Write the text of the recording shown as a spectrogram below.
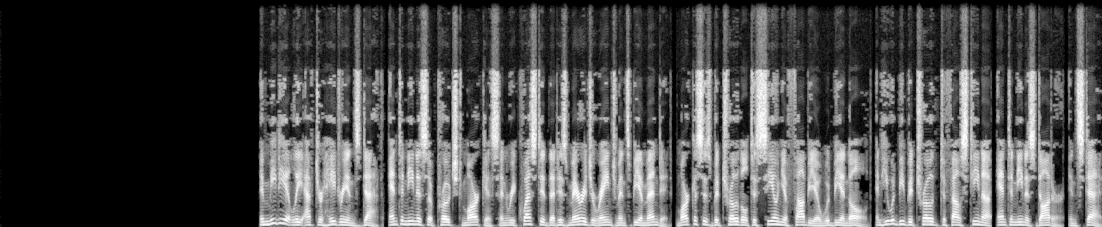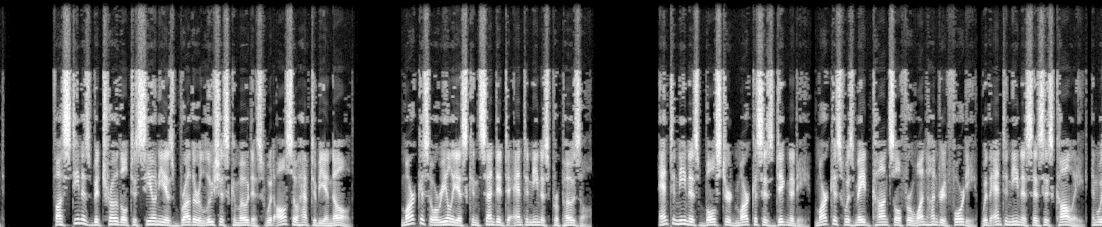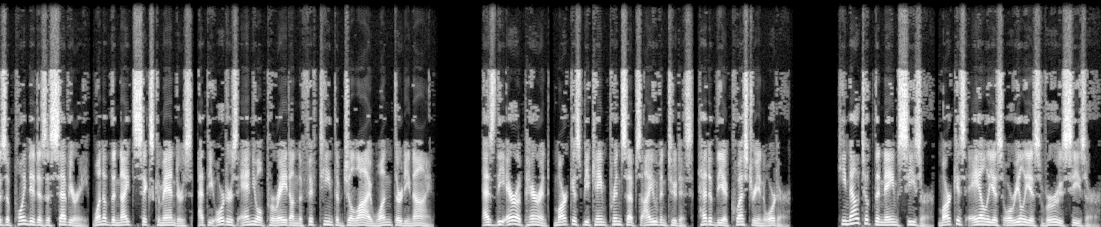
Immediately after Hadrian's death, Antoninus approached Marcus and requested that his marriage arrangements be amended. Marcus's betrothal to Ceionia Fabia would be annulled, and he would be betrothed to Faustina, Antoninus' daughter, instead. Faustina's betrothal to Ceionia's brother Lucius Commodus would also have to be annulled. Marcus Aurelius consented to Antoninus' proposal. Antoninus bolstered Marcus's dignity. Marcus was made consul for 140, with Antoninus as his colleague, and was appointed as a seviri, one of the Knight's six commanders, at the Order's annual parade on 15 July 139. As the heir apparent, Marcus became Princeps Iuventutis, head of the equestrian order. He now took the name Caesar, Marcus Aelius Aurelius Verus Caesar.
